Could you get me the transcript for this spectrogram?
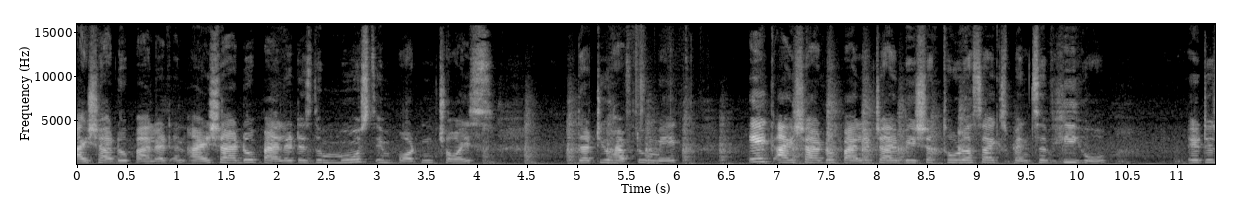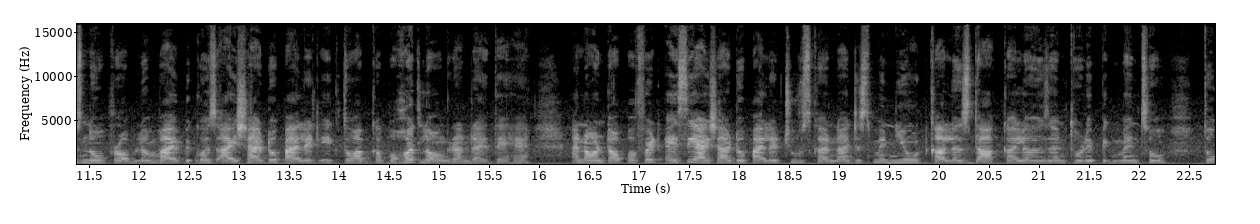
Eyeshadow palette and eyeshadow palette is the most important choice that you have to make एक आई शेडो पैलेट चाहे बेशक थोड़ा सा एक्सपेंसिव ही हो it is no problem why because eyeshadow palette एक तो आपका बहुत लॉन्ग रन रहते हैं and on top of it ऐसी आई शेडो पैलेट चूज़ करना जिसमें nude colours dark colours and थोड़े पिगमेंट्स हो तो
